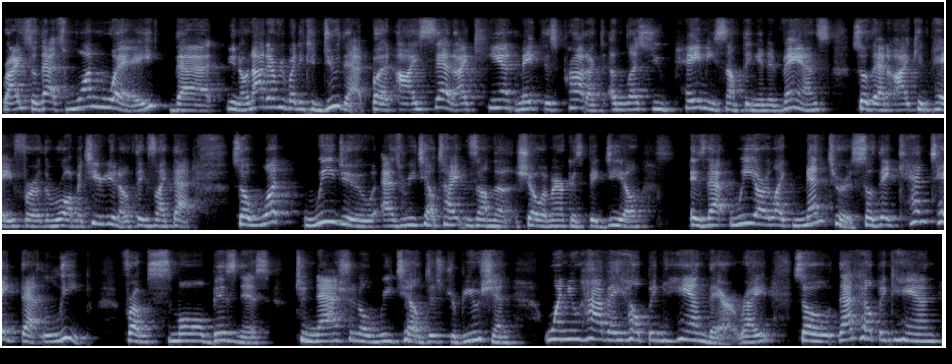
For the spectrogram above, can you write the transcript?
right? So that's one way that, you know, not everybody can do that. But I said, I can't make this product unless you pay me something in advance so that I can pay for the raw material, you know, things like that. So what we do as retail titans on the show America's Big Deal is that we are like mentors. So they can take that leap from small business to national retail distribution when you have a helping hand there, right? So that helping hand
